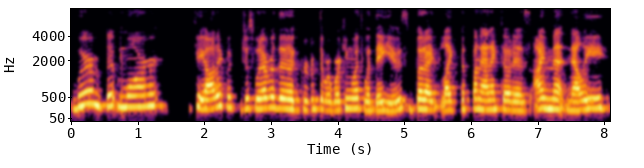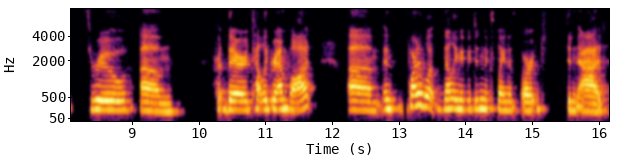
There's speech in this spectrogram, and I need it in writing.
we're a bit more chaotic with just whatever the group that we're working with, what they use. But I like the fun anecdote is I met Nelli through um, her, their Telegram bot. Um, and part of what Nelli maybe didn't explain is, or didn't add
